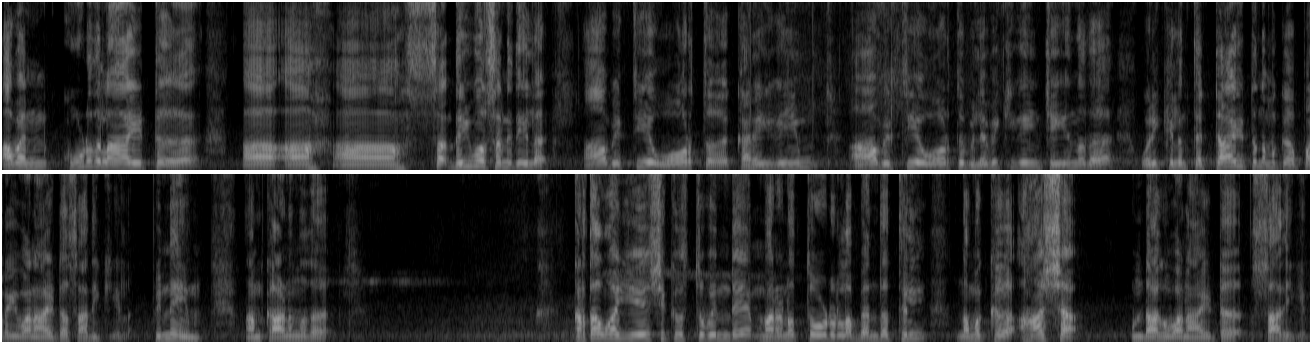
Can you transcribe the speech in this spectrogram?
അവൻ കൂടുതലായിട്ട് ദൈവസന്നിധിയിൽ ആ വ്യക്തിയെ ഓർത്ത് കരയുകയും ആ വ്യക്തിയെ ഓർത്ത് വിലപിക്കുകയും ചെയ്യുന്നത് ഒരിക്കലും തെറ്റായിട്ട് നമുക്ക് പറയുവാനായിട്ട് സാധിക്കുകയില്ല. പിന്നെയും നാം കാണുന്നത് കർത്താവായ യേശു ക്രിസ്തുവിന്റെ മരണത്തോടുള്ള ബന്ധത്തിൽ നമുക്ക് ആശ ഉണ്ടാകുവാനായിട്ട് സാധിക്കും.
